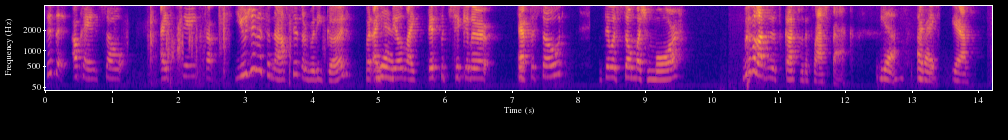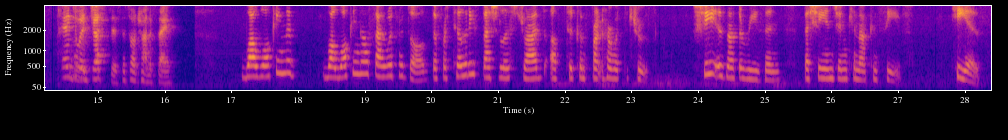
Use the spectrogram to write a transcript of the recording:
This okay, so I think uh, usually the synopses are really good, but I yes. feel like this particular episode there was so much more. We have a lot to discuss with the flashback. Yeah. All I right. Think, yeah and do it justice. That's what I'm trying to say. While walking the while walking outside with her dog, the fertility specialist drives up to confront her with the truth. She is not the reason that she and Jin cannot conceive. He is.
